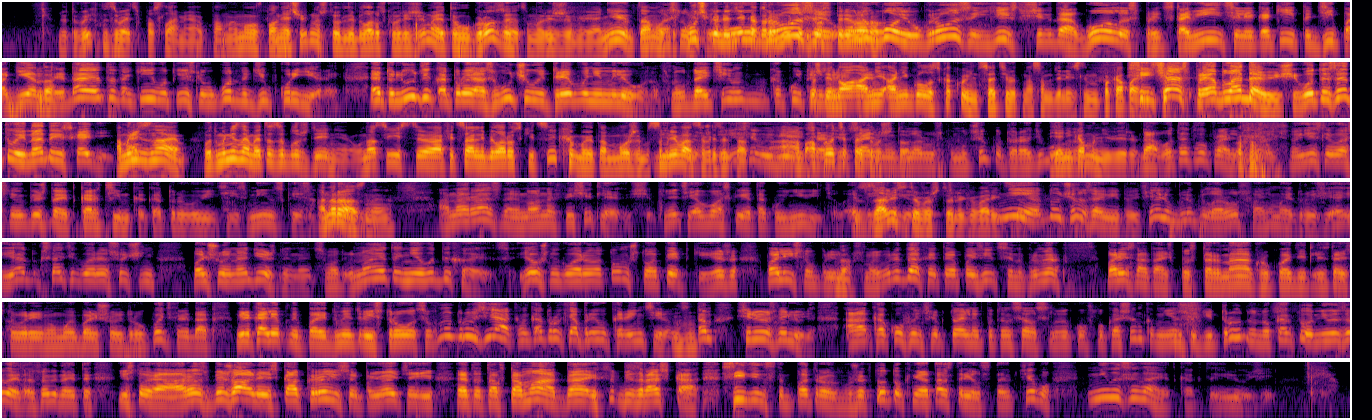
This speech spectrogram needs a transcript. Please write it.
Ну, это вы их называете послами. По-моему, вполне очевидно, что для белорусского режима это угроза этому режиму. И они там вот кучка людей, которые мутят госпереворот. У любой угрозы есть всегда голос, представители, какие-то дип-агенты. Да. да, это такие вот, если угодно, дип-курьеры. Это люди, которые озвучивают требования миллионов. Ну, дайте им какую-то... Слушайте, но ну, а они, они голос какой инициативы на самом деле, если мы покопаемся? Сейчас преобладающий. Вот из этого и надо исходить. А мы не знаем. Вот мы не знаем, это заблуждение. У нас есть э, официальный белорусский ЦИК, мы там можем сомневаться Нет, в результате. Если вы а, верите а против этого что? белорусскому цику, то ради бога. Я никому не верю. Да, вот это вы правильно делаете. Но если вас не убеждает картинка, которую вы видите из Минска, из Она разная. Она разная, но она впечатляющая. Понимаете, я в Москве такую не видел. Это С завистью серьезно. вы, что ли, говорите? Нет, ну что завидовать? Я люблю белорусов, они мои друзья. Я, кстати говоря, с очень большой надеждой на это смотрю. Но это не выдыхается. Я уж не говорю о том, что, опять-таки, я же по личному признаку Да. смотрю. В рядах этой оппозиции, например, Борис Натанович Пастернак, руководитель издательства «Время», мой большой друг. В этих рядах великолепный поэт Дмитрий Строцев. Ну, друзья, на которых я привык ориентироваться. Там серьезные люди. А каков интеллектуальный потенциал силовиков Лукашенко, мне судить трудно, но как-то он не вызывает. Особенно эта история, а разбежались как крысы, понимаете, и этот автомат, да, без рожка, с единственным патроном. Уже кто только не отострелся на эту тему, не вызывает как-то иллюзий.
